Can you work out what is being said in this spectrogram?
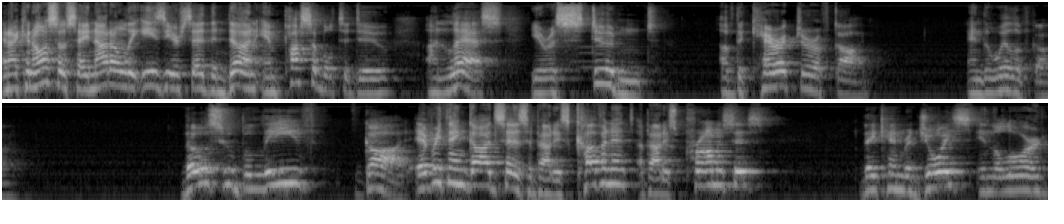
And I can also say, not only easier said than done, impossible to do unless you're a student of the character of God and the will of God. Those who believe God, everything God says about His covenant, about His promises, they can rejoice in the Lord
